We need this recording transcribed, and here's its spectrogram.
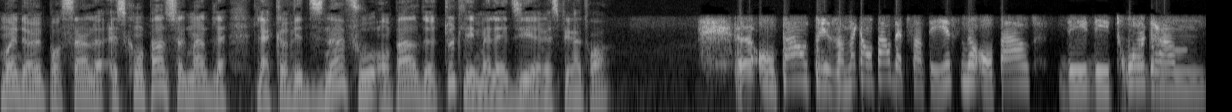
moins de 1 là, est-ce qu'on parle seulement de la, de la COVID-19 ou on parle de toutes les maladies respiratoires? Euh, on parle présentement, quand on parle d'absentéisme, on parle des, des trois grandes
